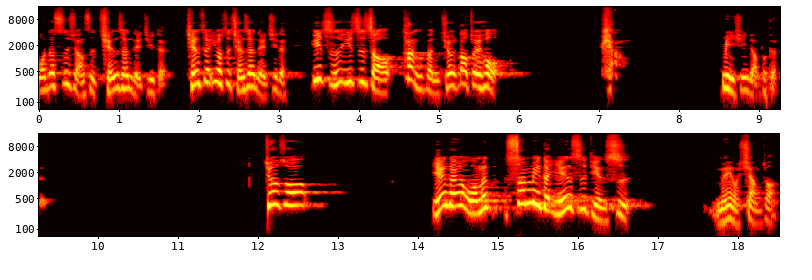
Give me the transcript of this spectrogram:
我的思想是前生累积的，前生又是前生累积的。一直一直找探本求到最后，啪，密心了不可得。就是说，原来我们生命的原始点是没有相状的，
